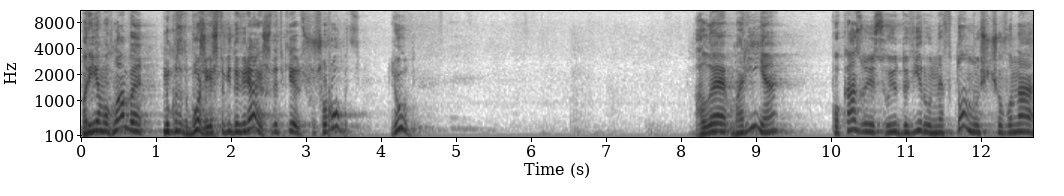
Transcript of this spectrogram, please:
Марія могла би ну, казати, Боже, я ж тобі довіряю, що ти таке, що, що робиться? Люди. Але Марія показує свою довіру не в тому, що вона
